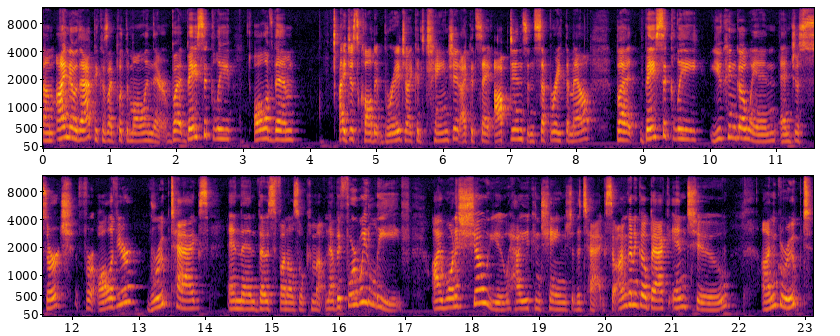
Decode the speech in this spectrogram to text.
Um, I know that because I put them all in there. But basically, all of them, I just called it bridge. I could change it. I could say opt-ins and separate them out. But basically, you can go in and just search for all of your group tags and then those funnels will come up. Now, before we leave, I want to show you how you can change the tag. So I'm going to go back into ungrouped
